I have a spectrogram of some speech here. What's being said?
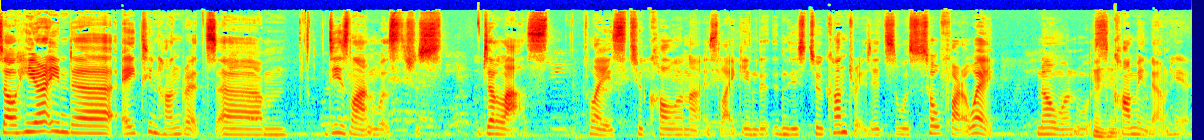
so here in the 1800s, um, this land was just the last place to colonize, like in, the, in these two countries. It was so far away, no one was coming down here.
